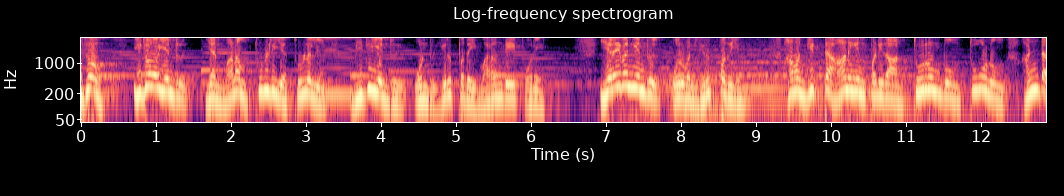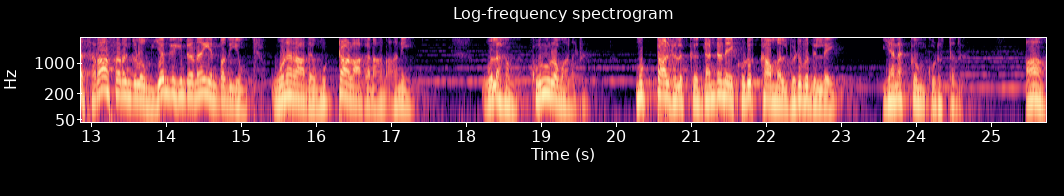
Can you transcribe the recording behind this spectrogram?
இதோ இதோ என்று என் மனம் துள்ளிய துள்ளலில் விதி என்று ஒன்று இருப்பதை மறந்தே போனேன். இறைவன் என்று ஒருவன் இருப்பதையும் அவன் இட்ட ஆணையின்படிதான் துரும்பும் தூணும் அண்ட சராசரங்களும் இயங்குகின்றன என்பதையும் உணராத முட்டாளாக நான் ஆனேன். உலகம் குரூரமானது. முட்டாள்களுக்கு தண்டனை கொடுக்காமல் விடுவதில்லை எனக்கும் கொடுத்தது. ஆம்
